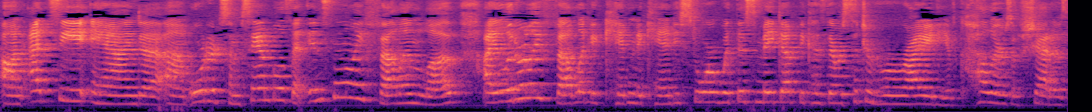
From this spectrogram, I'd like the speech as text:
on Etsy and uh, um, ordered some samples and instantly fell in love. I literally felt like a kid in a candy store with this makeup because there was such a variety of colors, of shadows,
